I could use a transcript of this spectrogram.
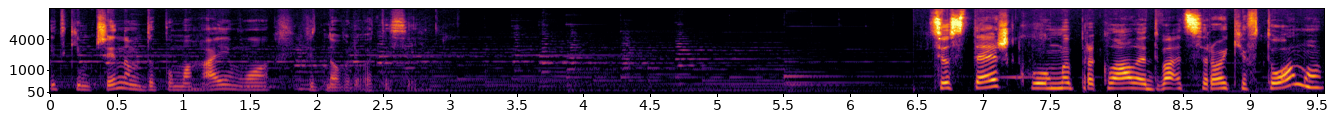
і таким чином допомагаємо відновлюватися. Цю стежку ми проклали 20 років тому.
